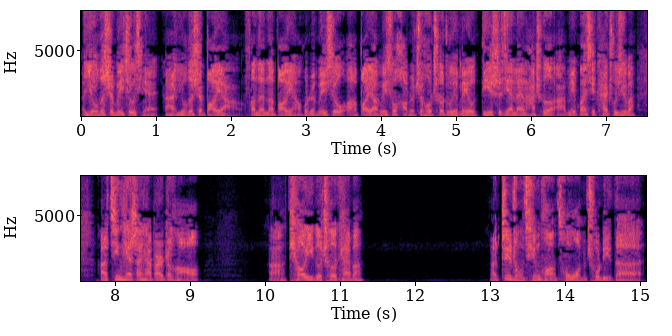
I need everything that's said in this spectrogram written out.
有的是维修钱啊，有的是保养，放在那保养或者维修啊。保养维修好了之后，车主也没有第一时间来拿车啊，没关系，开出去吧。啊，今天上下班正好，啊，挑一个车开吧。啊，这种情况从我们处理的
